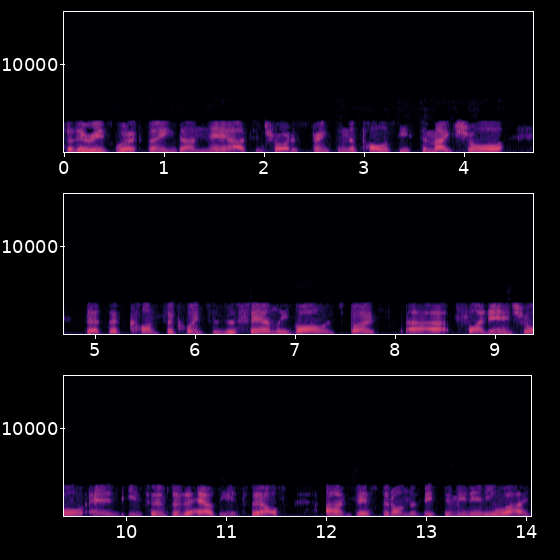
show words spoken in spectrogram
So there is work being done now to try to strengthen the policies to make sure that the consequences of family violence, both uh, financial and in terms of the housing itself, aren't vested on the victim in any way.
